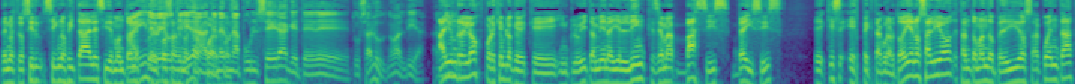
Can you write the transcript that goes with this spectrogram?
de nuestros signos vitales y de montones Ahí le de veo cosas de nuestros utilidad cuerpos. tener una pulsera que te dé tu salud, ¿no? Al día. al Hay un reloj, por ejemplo, que, que incluí también ahí el link que se llama Basis, Basis, eh, que es espectacular. Todavía no salió, están tomando pedidos a cuenta.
